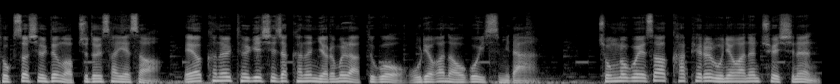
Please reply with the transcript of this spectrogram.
독서실 등 업주들 사이에서 에어컨을 틀기 시작하는 여름을 앞두고 우려가 나오고 있습니다. 종로구에서 카페를 운영하는 최 씨는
